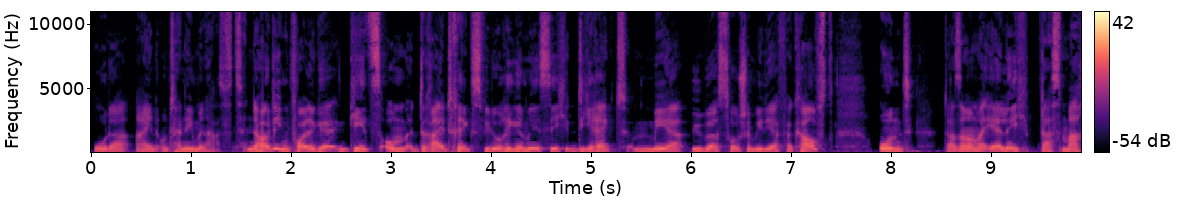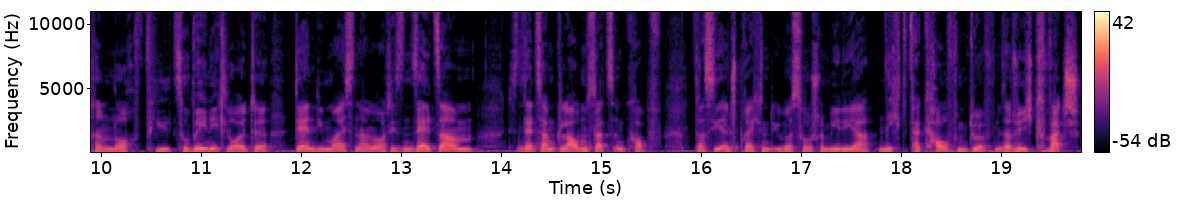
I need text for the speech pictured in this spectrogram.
oder ein Unternehmen hast. In der heutigen Folge geht's um drei Tricks, wie du regelmäßig direkt mehr über Social Media verkaufst und da sagen wir mal ehrlich, das machen noch viel zu wenig Leute, denn die meisten haben noch diesen seltsamen, diesen seltsamen Glaubenssatz im Kopf, dass sie entsprechend über Social Media nicht verkaufen dürfen. Das ist natürlich Quatsch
